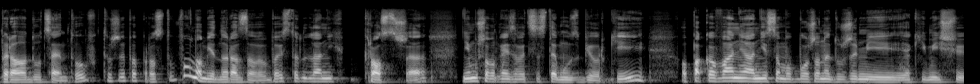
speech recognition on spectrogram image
producentów, którzy po prostu wolą jednorazowe, bo jest to dla nich prostsze. Nie muszą organizować systemu zbiórki. Opakowania nie są obłożone dużymi jakimiś e,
